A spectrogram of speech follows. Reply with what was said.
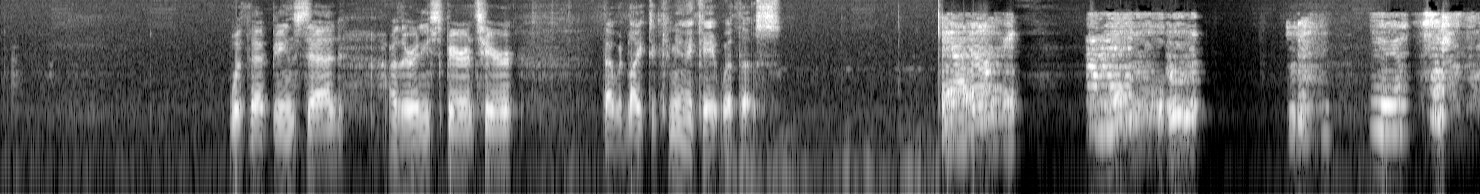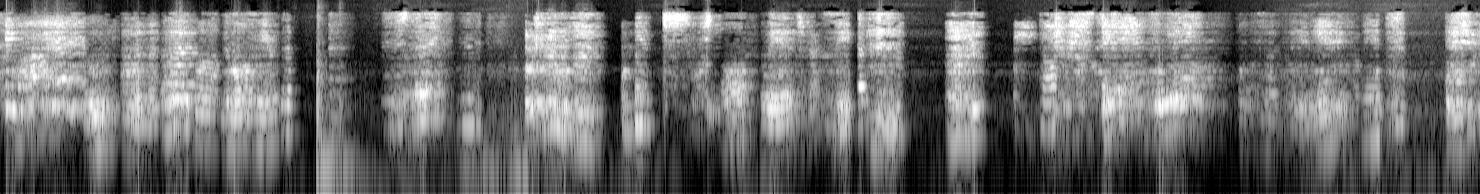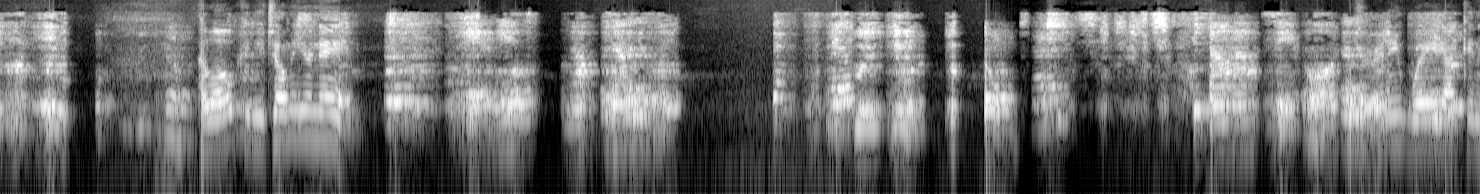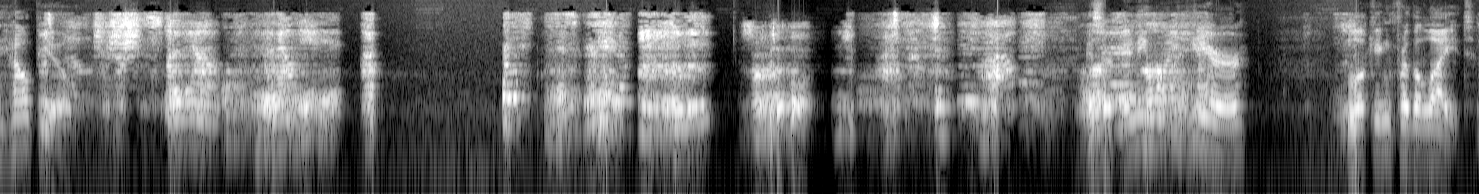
With that being said, are there any spirits here that would like to communicate with us? Hello, can you tell me your name? Is there any way I can help you? Is there anyone here looking for the light?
